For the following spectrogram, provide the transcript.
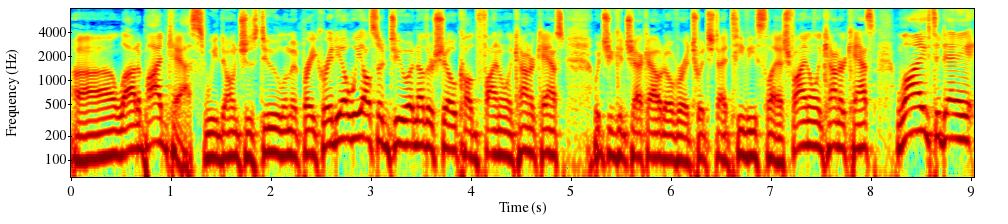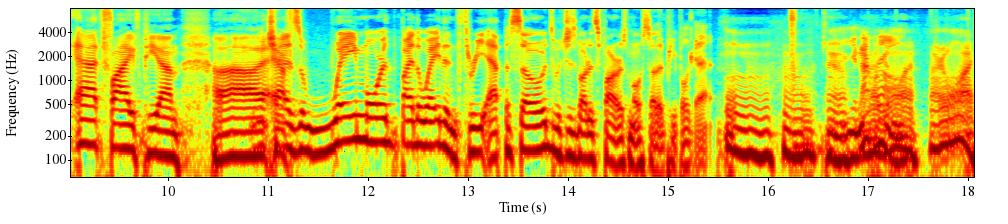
Uh, a lot of podcasts. We don't just do Limit Break Radio. We also do another show called Final Encountercast, which you can check out over at twitch.tv slash Final Encountercast live today at 5 p.m. Uh, which af- has way more, by the way, than three episodes, which is about as far as most other people get. Mhm. You're not I don't wrong. lie. I don't lie.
